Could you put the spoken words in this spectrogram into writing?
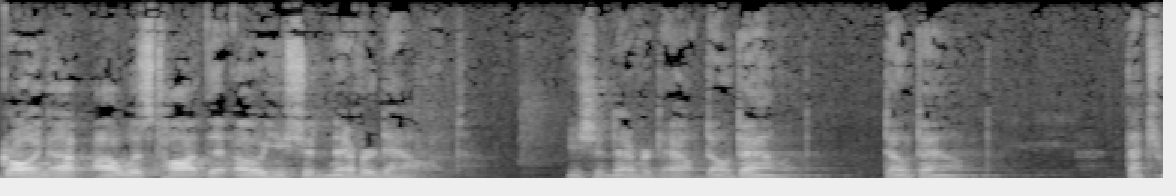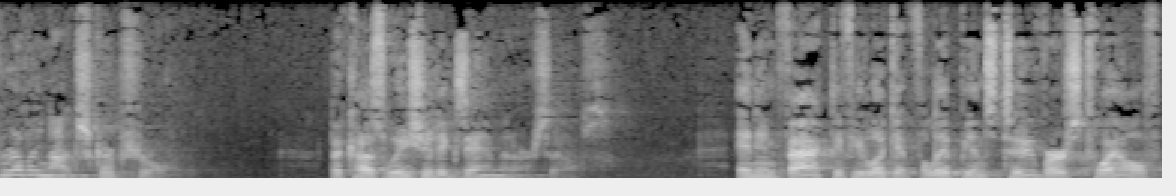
Growing up, I was taught that, oh, you should never doubt. You should never doubt. Don't doubt. Don't doubt. That's really not scriptural because we should examine ourselves. And in fact, if you look at Philippians 2, verse 12,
